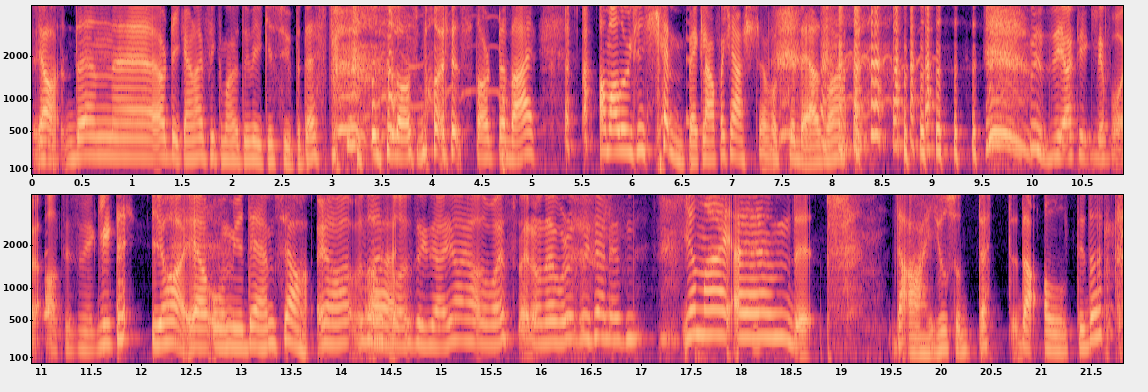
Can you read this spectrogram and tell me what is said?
Ja, den uh, artikkelen her fikk meg jo til å virke superdesp. La oss bare starte der. Amalie Olsen kjempeklar for kjæreste, var ikke det jeg sa. Men de artiklene får jo alltid så mye klikk. Ja, ja og mye DMs, ja. Ja, men da så jeg tenkte jeg ja, ja, da må jeg spørre om det. Hvordan går kjærligheten? Ja, nei, um, det, pff, det er jo så dødt. Det er alltid dødt.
